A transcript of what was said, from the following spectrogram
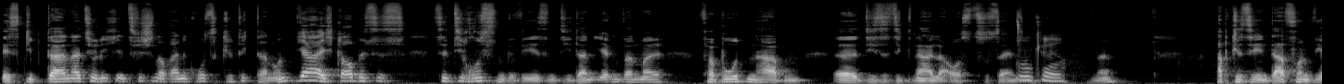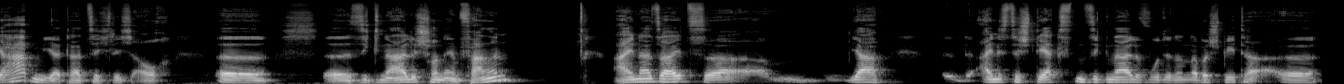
es gibt da natürlich inzwischen auch eine große Kritik dran. Und ja, ich glaube, es ist sind die Russen gewesen, die dann irgendwann mal verboten haben, äh, diese Signale auszusenden. Okay. Ne? Abgesehen davon, wir haben ja tatsächlich auch äh, äh, Signale schon empfangen. Einerseits, äh, ja, eines der stärksten Signale wurde dann aber später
